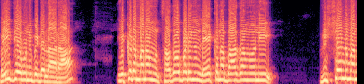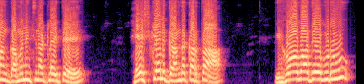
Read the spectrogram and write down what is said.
ప్రియ దేవుని బిడ్డలారా ఇక్కడ మనం చదవబడిన లేఖన భాగంలోని విషయాన్ని మనం గమనించినట్లయితే హేష్కేల్ గ్రంథకర్త ఇహోవా దేవుడు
